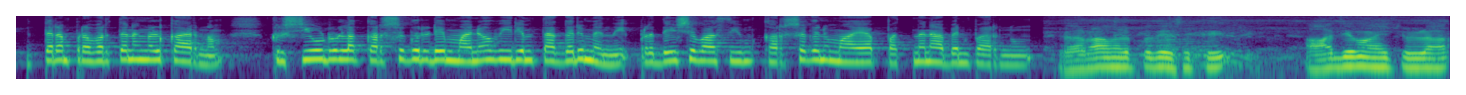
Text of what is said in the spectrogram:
ഇത്തരം പ്രവർത്തനങ്ങൾ കാരണം കൃഷിയോടുള്ള കർഷകരുടെ മനോവീര്യം തകരുമെന്ന് പ്രദേശവാസിയും കർഷകനുമായ പത്മനാഭൻ പറഞ്ഞു. ഏറാമല പ്രദേശത്ത് ആദ്യമായിട്ടുള്ള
